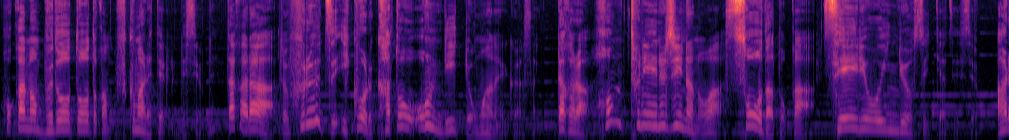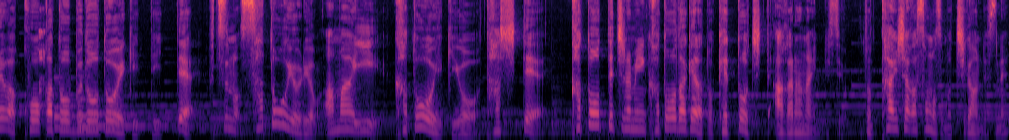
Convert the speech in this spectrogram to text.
他のブドウ糖とかも含まれてるんですよね。だからフルーツイコール果糖オンリーって思わないでください。だから本当に NG なのはソーダとか清涼飲料水ってやつですよ。あれは高果糖ブドウ糖液って言って普通の砂糖よりも甘い果糖液を足して果糖ってちなみに果糖だけだと血糖値って上がらないんですよ。その代謝がそもそも違うんですね。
